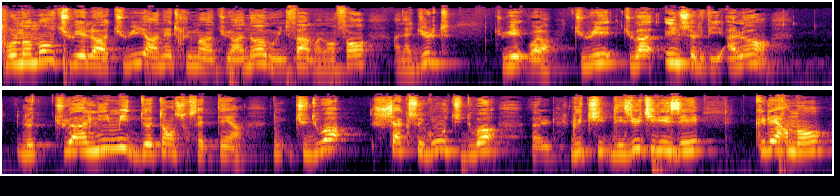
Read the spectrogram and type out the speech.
pour le moment, tu es là, tu es un être humain, tu es un homme ou une femme, un enfant, un adulte, tu es, voilà, tu es, tu as une seule vie. Alors, le, tu as une limite de temps sur cette terre. Donc, tu dois, chaque seconde, tu dois euh, les utiliser clairement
